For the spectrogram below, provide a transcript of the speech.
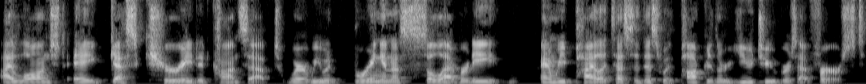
I launched a guest curated concept where we would bring in a celebrity and we pilot tested this with popular YouTubers at first.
